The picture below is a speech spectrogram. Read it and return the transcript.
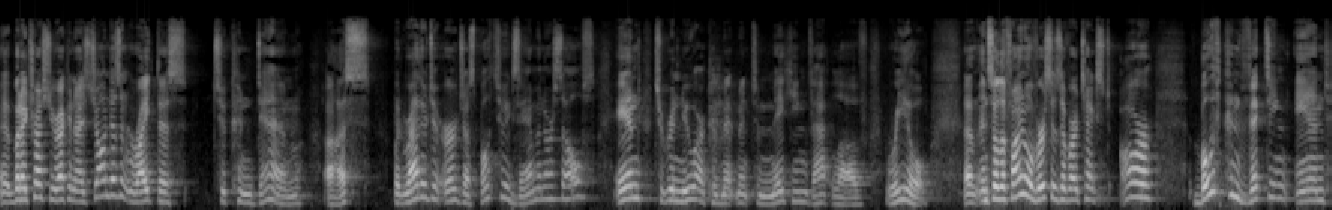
Uh, but I trust you recognize John doesn't write this to condemn us, but rather to urge us both to examine ourselves and to renew our commitment to making that love real. Um, and so the final verses of our text are both convicting and,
